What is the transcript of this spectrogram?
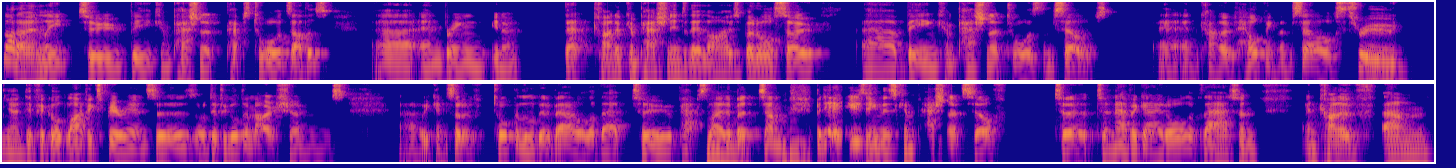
not only to be compassionate perhaps towards others uh, and bring, you know, that kind of compassion into their lives, but also uh, being compassionate towards themselves and, and kind of helping themselves through, you know, difficult life experiences or difficult emotions. Uh, we can sort of talk a little bit about all of that too, perhaps later. Mm. But um, Mm. but yeah, using this compassionate self to to navigate all of that and and kind of um,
